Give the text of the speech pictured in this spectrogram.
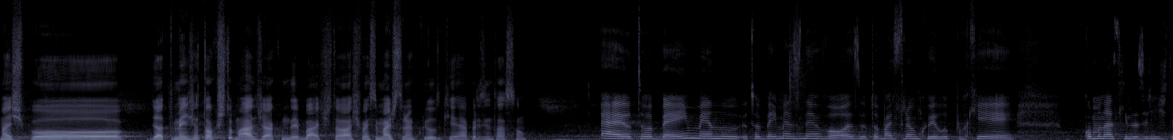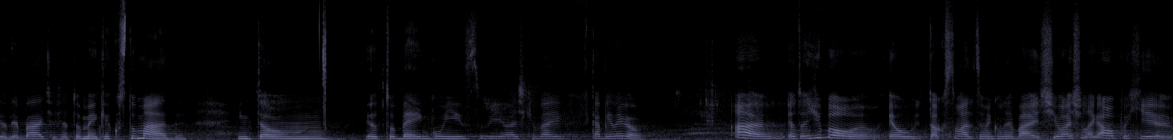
Mas, tipo, já, também já estou acostumado já com o debate, então acho que vai ser mais tranquilo do que a apresentação. É, eu tô bem menos, eu tô bem menos nervosa, eu tô mais tranquilo porque como nas quintas a gente tem o debate, eu já tô meio que acostumada. Então, eu tô bem com isso e eu acho que vai ficar bem legal. Ah, eu tô de boa. Eu tô acostumada também com o debate. Eu acho legal porque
